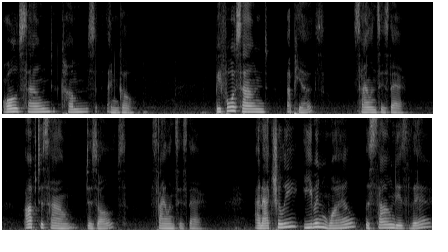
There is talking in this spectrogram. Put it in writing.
all sound comes and go. Before sound appears, silence is there. After sound dissolves, silence is there. And actually, even while the sound is there,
